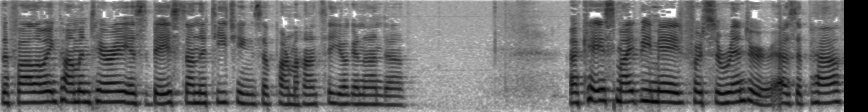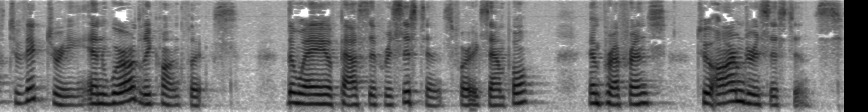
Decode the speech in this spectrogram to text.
The following commentary is based on the teachings of Paramahansa Yogananda. A case might be made for surrender as a path to victory in worldly conflicts, the way of passive resistance, for example, in preference to armed resistance.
